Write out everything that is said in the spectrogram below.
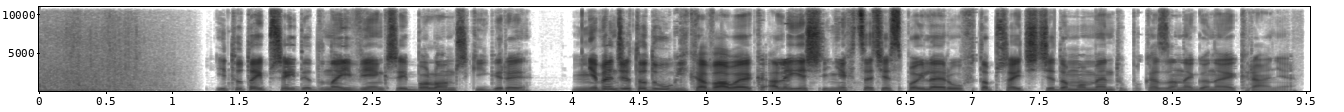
I tutaj przejdę do największej bolączki gry. Nie będzie to długi kawałek, ale jeśli nie chcecie spoilerów, to przejdźcie do momentu pokazanego na ekranie.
